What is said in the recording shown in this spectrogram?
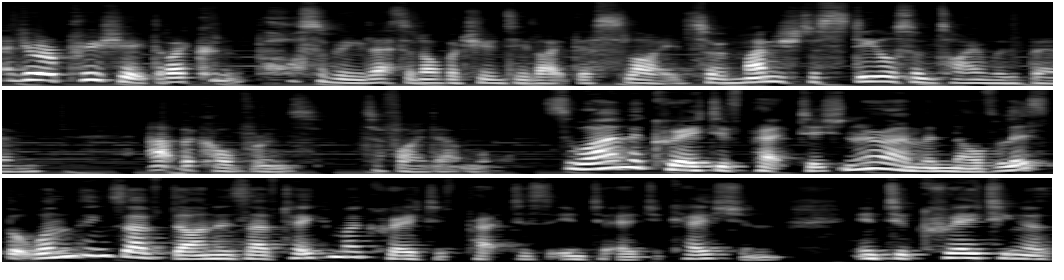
And you'll appreciate that I couldn't possibly let an opportunity like this slide, so I managed to steal some time with Bem at the conference to find out more. So I'm a creative practitioner, I'm a novelist, but one of the things I've done is I've taken my creative practice into education, into creating a,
